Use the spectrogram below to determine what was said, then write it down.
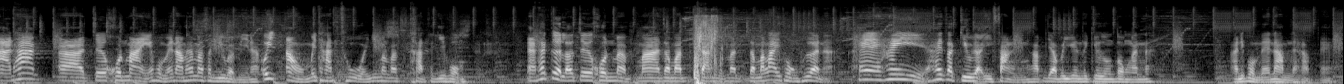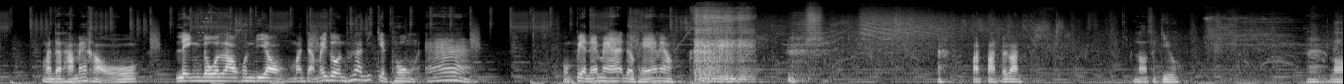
อ่าถ้าอ่าเจอคนใหม่เงี้ยผมแนะนำให้มาสกิลแบบนี้นะอุ้ยเอ้าไม่ทันถูกไอ้นี่มันมาขัดสกิลผมแต่ถ้าเกิดเราเจอคนแบบมาจะมากันมาจะมาไล่ทงเพื่อนอะ ให้ให้ให้สกิลจากอีกฝั่งนึงครับอย่าไปยืนสกิลตรงๆกันนะ อันนี้ผมแนะนำนะครับเออมันจะทำให้เขาเล็งโดนเราคนเดียว มันจะไม่โดนเพื่อนที่เก็บธงอ่า ผมเปลี่ยนได้ไหมฮะเดี๋ยวแพ้แมวปัดปัดไปก่อน รอสกิลอ่ารอ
